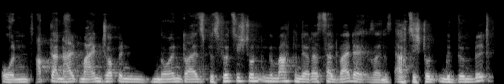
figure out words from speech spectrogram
Und habe dann halt meinen Job in 39 bis 40 Stunden gemacht und der Rest halt weiter seine 80 Stunden gedümpelt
